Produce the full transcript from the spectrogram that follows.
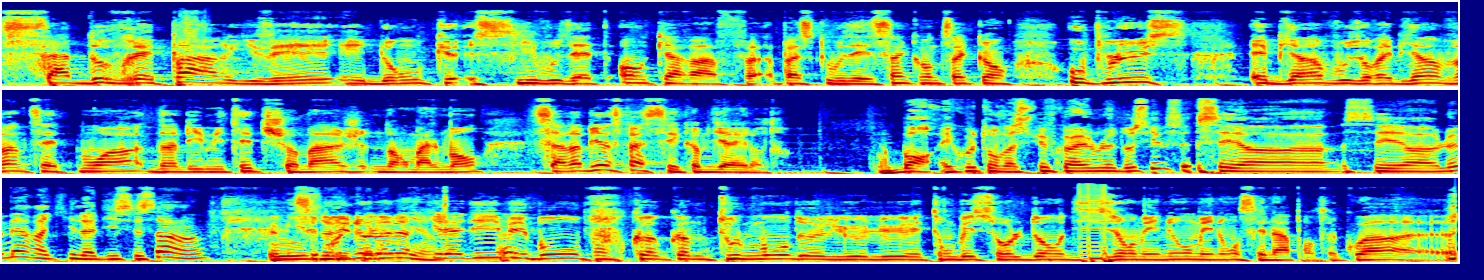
ça devrait pas arriver. Et donc, si vous êtes en carafe parce que vous avez 55 ans ou plus, eh bien, vous aurez bien 27 mois d'indemnité de chômage normalement. Ça va bien se passer, comme dirait l'autre. Bon, écoute, on va suivre quand même le dossier. C'est euh, c'est euh, le maire hein, qui l'a dit, c'est ça hein C'est Bruno Le Maire qui hein. l'a dit, mais bon, pff, comme, comme tout le monde lui, lui est tombé sur le dos en disant mais non, mais non, c'est n'importe quoi, euh,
